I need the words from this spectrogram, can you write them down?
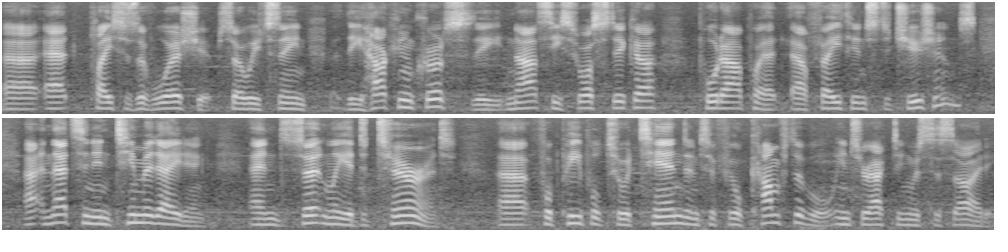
uh, at places of worship. So we've seen the Hakenkreuz, the Nazi swastika, put up at our faith institutions, uh, and that's an intimidating and certainly a deterrent uh, for people to attend and to feel comfortable interacting with society.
